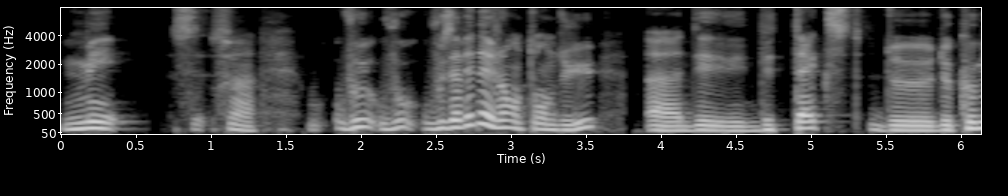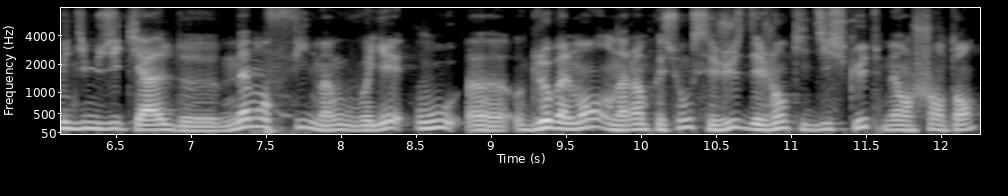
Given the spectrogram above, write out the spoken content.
mais vous, avez déjà entendu euh, des, textes de, de comédie musicale, de, même en film, hein, vous voyez, où euh, globalement on a l'impression que c'est juste des gens qui discutent mais en chantant.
